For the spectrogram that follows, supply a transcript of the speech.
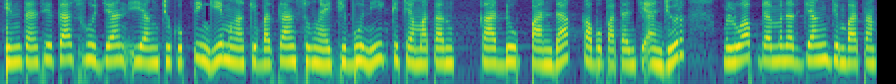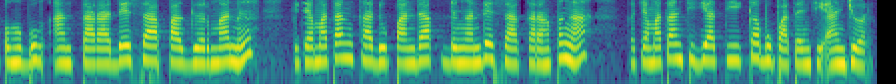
Intensitas hujan yang cukup tinggi mengakibatkan Sungai Cibuni, Kecamatan Kadu Pandak, Kabupaten Cianjur, meluap dan menerjang jembatan penghubung antara Desa Pagermane, Kecamatan Kadu Pandak dengan Desa Karangtengah, Kecamatan Cijati, Kabupaten Cianjur.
